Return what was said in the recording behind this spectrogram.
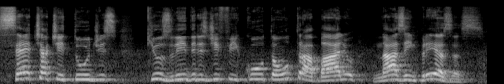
Sete atitudes que os líderes dificultam o trabalho nas empresas.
